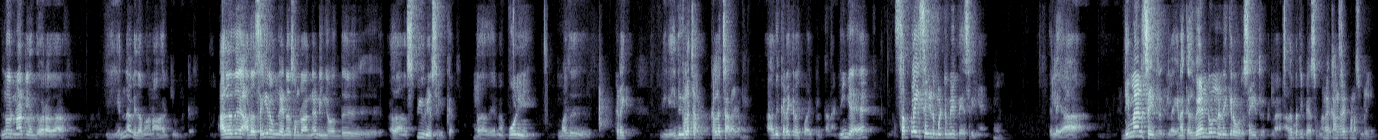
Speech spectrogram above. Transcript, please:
இன்னொரு நாட்டுல இருந்து வராதா? என்ன விதமான ஆர்கியூமெண்ட் அதாவது அதை செய்யறவங்க என்ன சொல்றாங்க? நீங்க வந்து அதான் ஸ்பியூரியஸ் லிக்கர் அதாவது என்ன போலி மது கிடைக்கு. நீங்க இது கள்ளச்சாராயம். கள்ளச்சாராயம். அது கிடைக்கிறதுக்கு வாய்ப்பு இருக்கு தானே. நீங்க சப்ளை சைடு மட்டுமே பேசுறீங்க. ம். இல்லையா? டிமாண்ட் சைடு இருக்குல்ல. எனக்கு அது வேண்டும்னு நினைக்கிற ஒரு சைடு இருக்குல்ல. அதை பத்தி பேச மாட்டேன். கான்சன்ட்ரேட் பண்ண சொல்றீங்க.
